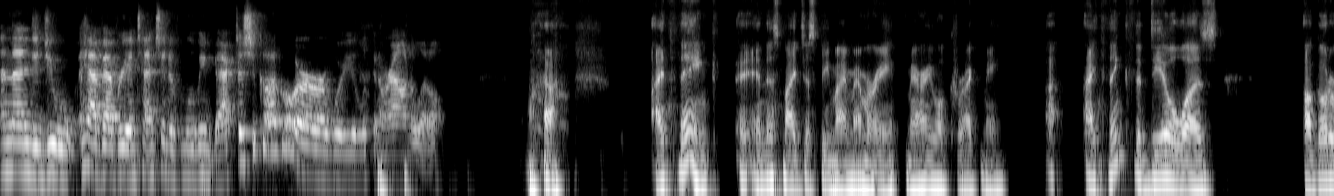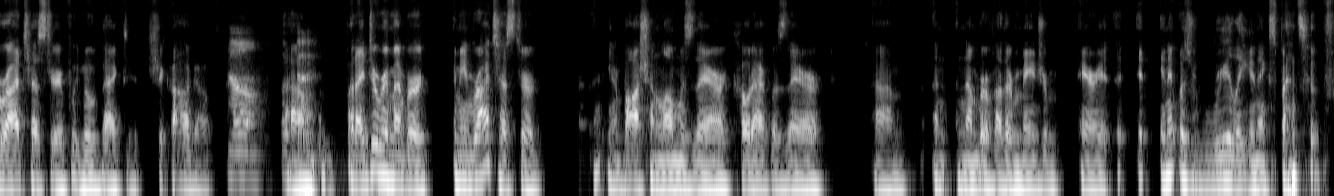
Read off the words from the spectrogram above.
And then did you have every intention of moving back to Chicago or were you looking around a little? Well, I think, and this might just be my memory, Mary will correct me. I, I think the deal was I'll go to Rochester if we move back to Chicago. Oh, okay. Um, but I do remember, I mean, Rochester, you know, Bausch and Lomb was there, Kodak was there, um, a, a, number of other major areas, it, and it was really inexpensive.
